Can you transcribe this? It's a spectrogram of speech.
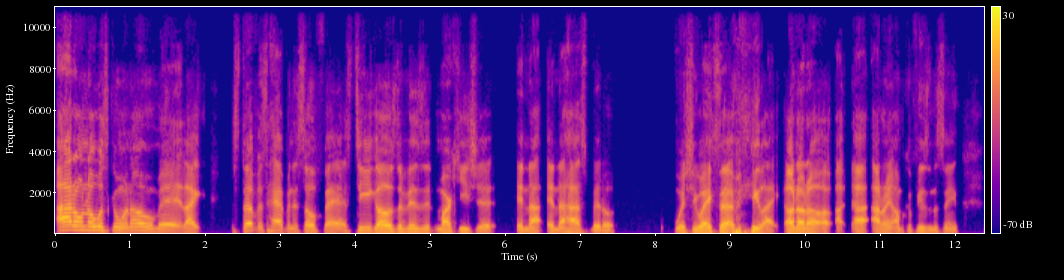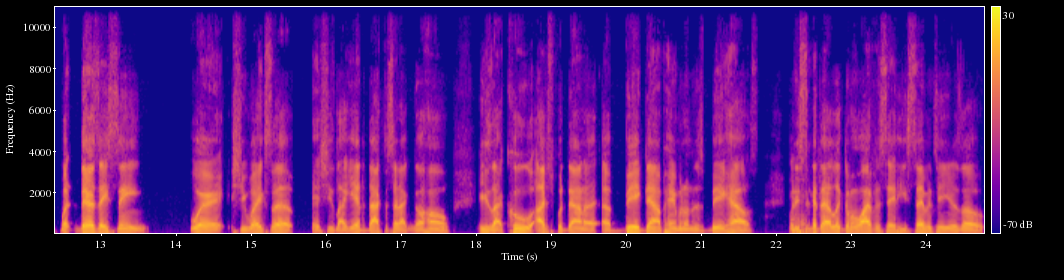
I don't know what's going on, man. Like stuff is happening so fast. T goes to visit Markeisha in the in the hospital. When she wakes up, he like, oh no no, I, I, I don't. I'm confusing the scene, but there's a scene where she wakes up and she's like, yeah, the doctor said I can go home. He's like, cool. I just put down a, a big down payment on this big house. When he said that, I looked at my wife and said he's 17 years old.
